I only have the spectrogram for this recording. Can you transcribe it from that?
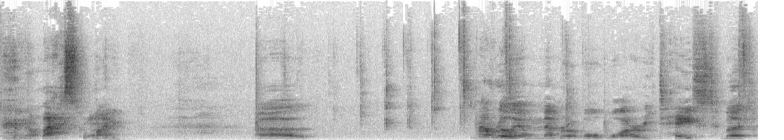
than the last one. Uh, not really a memorable watery taste, but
